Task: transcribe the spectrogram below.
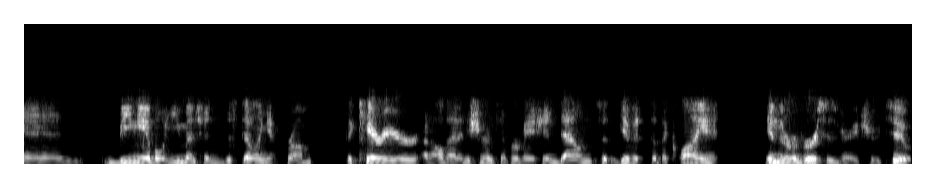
and being able, you mentioned distilling it from the carrier and all that insurance information down to give it to the client. In the reverse is very true too.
